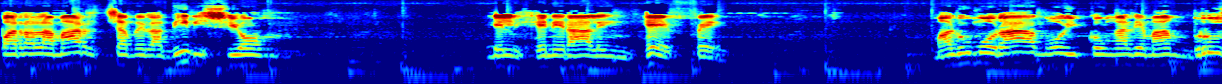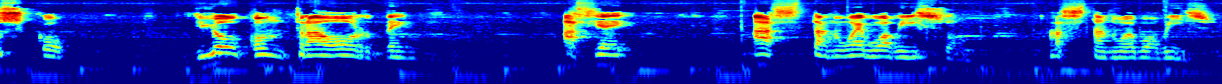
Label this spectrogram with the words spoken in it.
para la marcha de la división, el general en jefe, malhumorado y con ademán brusco, dio contraorden hacia hasta nuevo aviso, hasta nuevo aviso.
